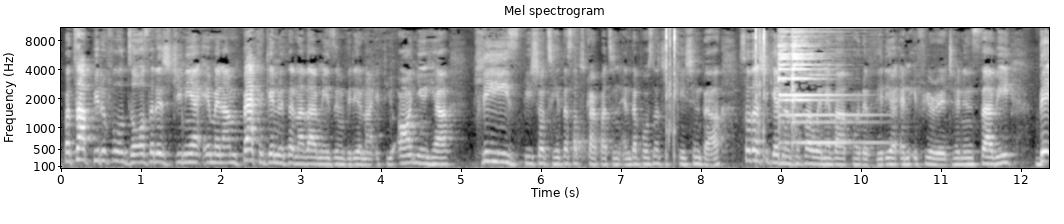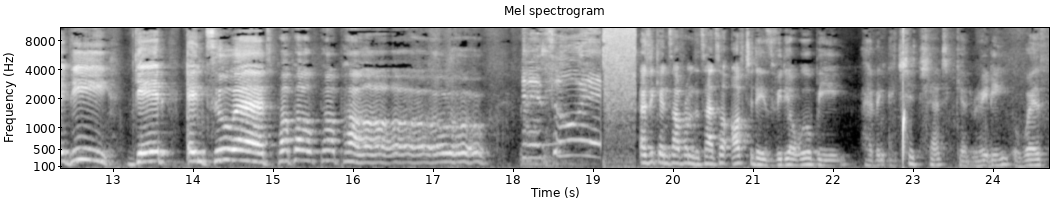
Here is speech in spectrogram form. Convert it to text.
What's up, beautiful dolls? That is Junior M, and I'm back again with another amazing video. Now, if you are new here, please be sure to hit the subscribe button and the post notification bell so that you get notified whenever I upload a video. And if you're a returning subby, baby, get into it. Popo, popo. Get into it. As you can tell from the title of today's video, we'll be having a chit chat. Get ready with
